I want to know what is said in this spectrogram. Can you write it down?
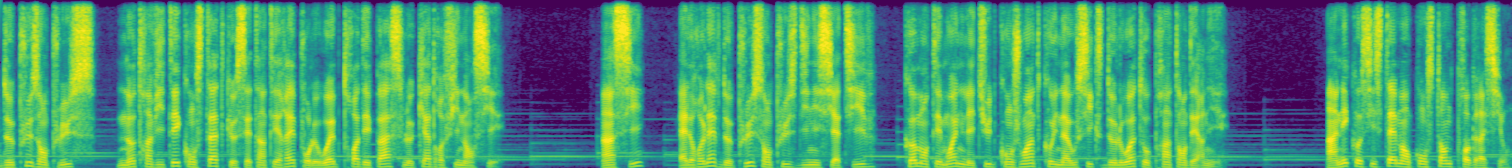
De plus en plus, notre invité constate que cet intérêt pour le Web 3 dépasse le cadre financier. Ainsi, elle relève de plus en plus d'initiatives, comme en témoigne l'étude conjointe CoinHouse X Deloitte au printemps dernier. Un écosystème en constante progression.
